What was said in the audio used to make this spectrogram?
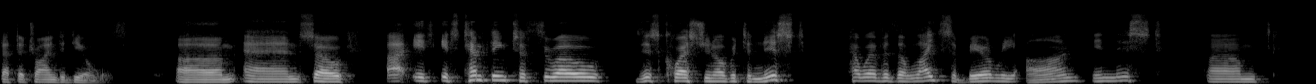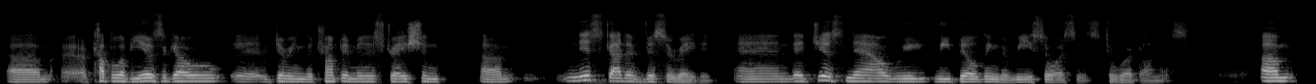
that they're trying to deal with. Um, and so uh, it, it's tempting to throw this question over to NIST. However, the lights are barely on in NIST. Um, um, a couple of years ago, uh, during the Trump administration, um, NIST got eviscerated, and they're just now re rebuilding the resources to work on this. Um,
